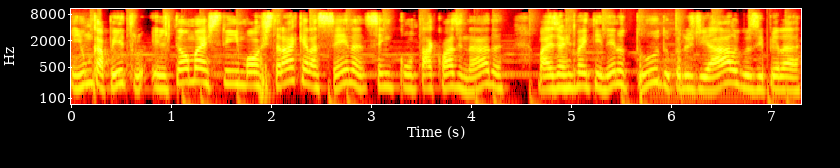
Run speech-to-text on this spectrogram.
em um capítulo, ele tem uma maestria em mostrar aquela cena sem contar quase nada, mas a gente vai entendendo tudo pelos diálogos e pela,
